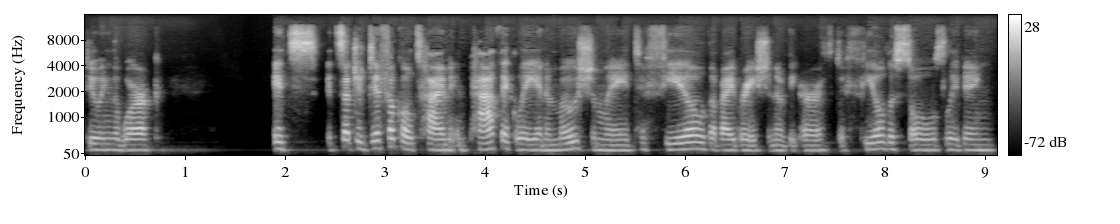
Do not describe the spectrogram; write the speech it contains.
doing the work. It's it's such a difficult time empathically and emotionally to feel the vibration of the earth to feel the souls leaving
